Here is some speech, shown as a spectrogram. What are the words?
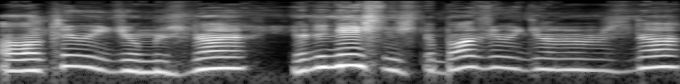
6 videomuzda yani neyse işte bazı videolarımızda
